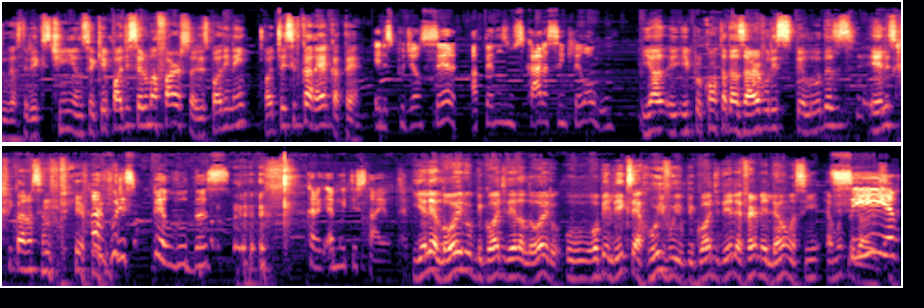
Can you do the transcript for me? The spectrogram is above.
do Asterix tinha, não sei o que, pode ser uma farsa. Eles podem nem. Pode ter sido careca até. Eles podiam ser apenas uns caras sem pelo algum. E, a- e- por conta das árvores peludas, eles que ficaram sendo peludos. Árvores peludas. Cara, é muito style. É- E ele é loiro, o bigode dele é loiro, o Obelix é ruivo e o bigode dele é vermelhão, assim. É muito Sim, legal. é-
